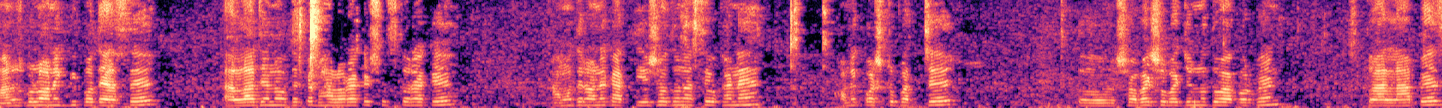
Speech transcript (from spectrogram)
মানুষগুলো অনেক বিপদে আছে। আল্লাহ যেন ওদেরকে ভালো রাখে সুস্থ রাখে। আমাদের অনেক আত্মীয় স্বজন আছে ওখানে অনেক কষ্ট পাচ্ছে। তো সবাই সবার জন্য দোয়া করবেন। তো আল্লাহ হাফেজ।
